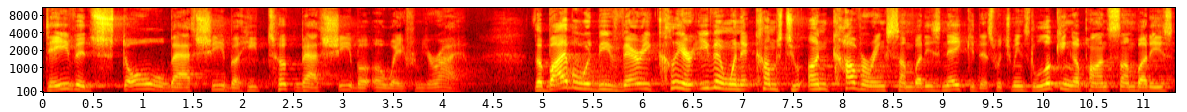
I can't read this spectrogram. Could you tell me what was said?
David stole Bathsheba, he took Bathsheba away from Uriah. The Bible would be very clear, even when it comes to uncovering somebody's nakedness, which means looking upon somebody's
